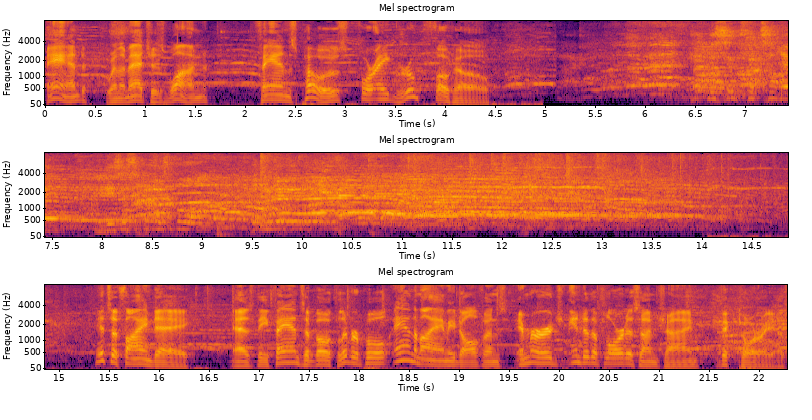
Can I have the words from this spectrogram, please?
And when the match is won, fans pose for a group photo. Listen for time. It is a Spurs ball. It's a fine day as the fans of both Liverpool and the Miami Dolphins emerge into the Florida sunshine victorious.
